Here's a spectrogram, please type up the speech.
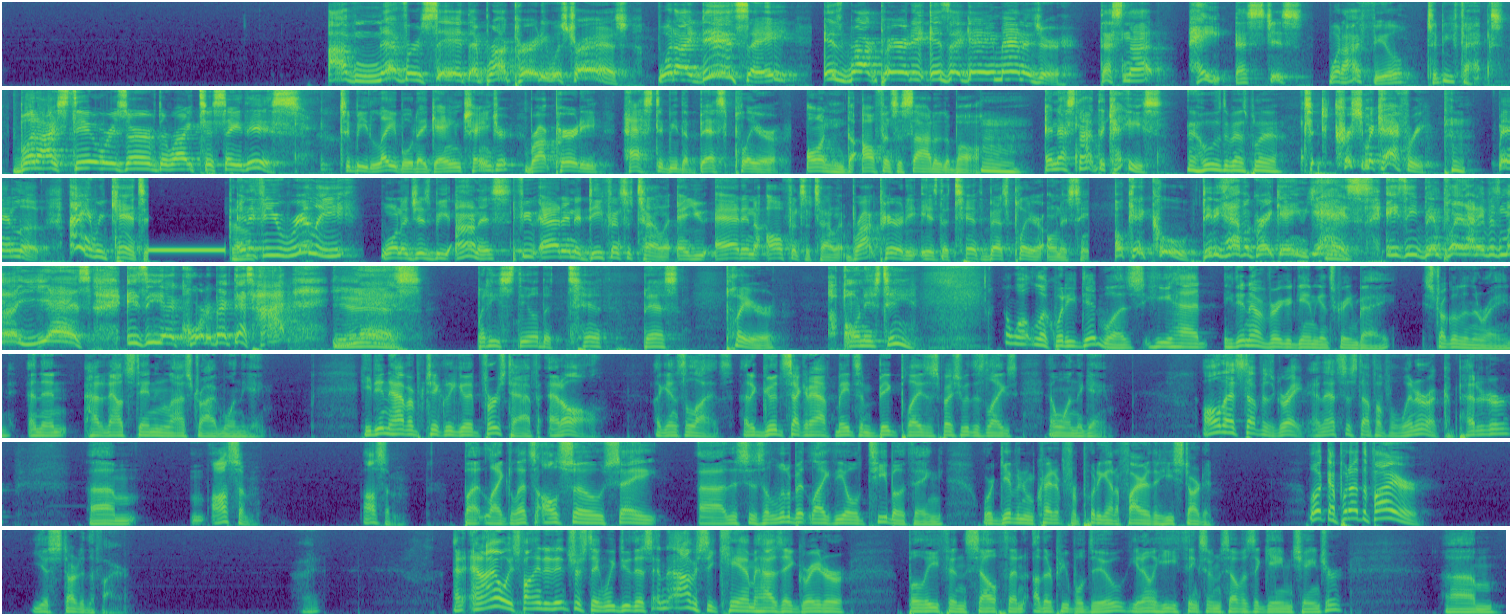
I've never said that Brock Purdy was trash. What I did say is Brock Purdy is a game manager. That's not hate. That's just what I feel to be facts. But I still reserve the right to say this. To be labeled a game changer, Brock Purdy has to be the best player on the offensive side of the ball. Hmm. And that's not the case. And who's the best player? T- Christian McCaffrey. Hmm. Man, look, I ain't recanting. And if you really want to just be honest, if you add in the defensive talent and you add in the offensive talent, Brock Purdy is the 10th best player on this team. Okay, cool. Did he have a great game? Yes. Is he been playing out of his mind? Yes. Is he a quarterback that's hot? Yes. But he's still the 10th best player on his team. Well, look, what he did was he had he didn't have a very good game against Green Bay, struggled in the rain, and then had an outstanding last drive and won the game. He didn't have a particularly good first half at all against the Lions. Had a good second half, made some big plays, especially with his legs, and won the game. All that stuff is great, and that's the stuff of a winner, a competitor. Um, awesome, awesome. But like, let's also say uh, this is a little bit like the old Tebow thing. We're giving him credit for putting out a fire that he started. Look, I put out the fire. You started the fire. Right? And and I always find it interesting. We do this, and obviously Cam has a greater belief in self than other people do. You know, he thinks of himself as a game changer. Um,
